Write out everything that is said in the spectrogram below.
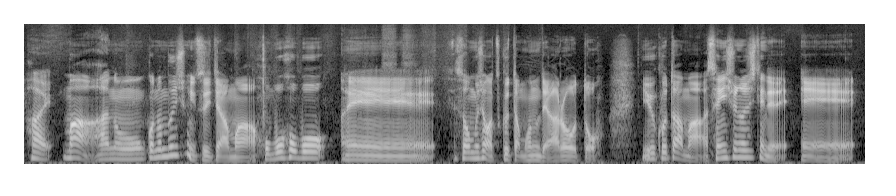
はい。まあ、あの、この文書については、まあ、ほぼほぼ、えー、総務省が作ったものであろうということは、まあ、先週の時点で、えー、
